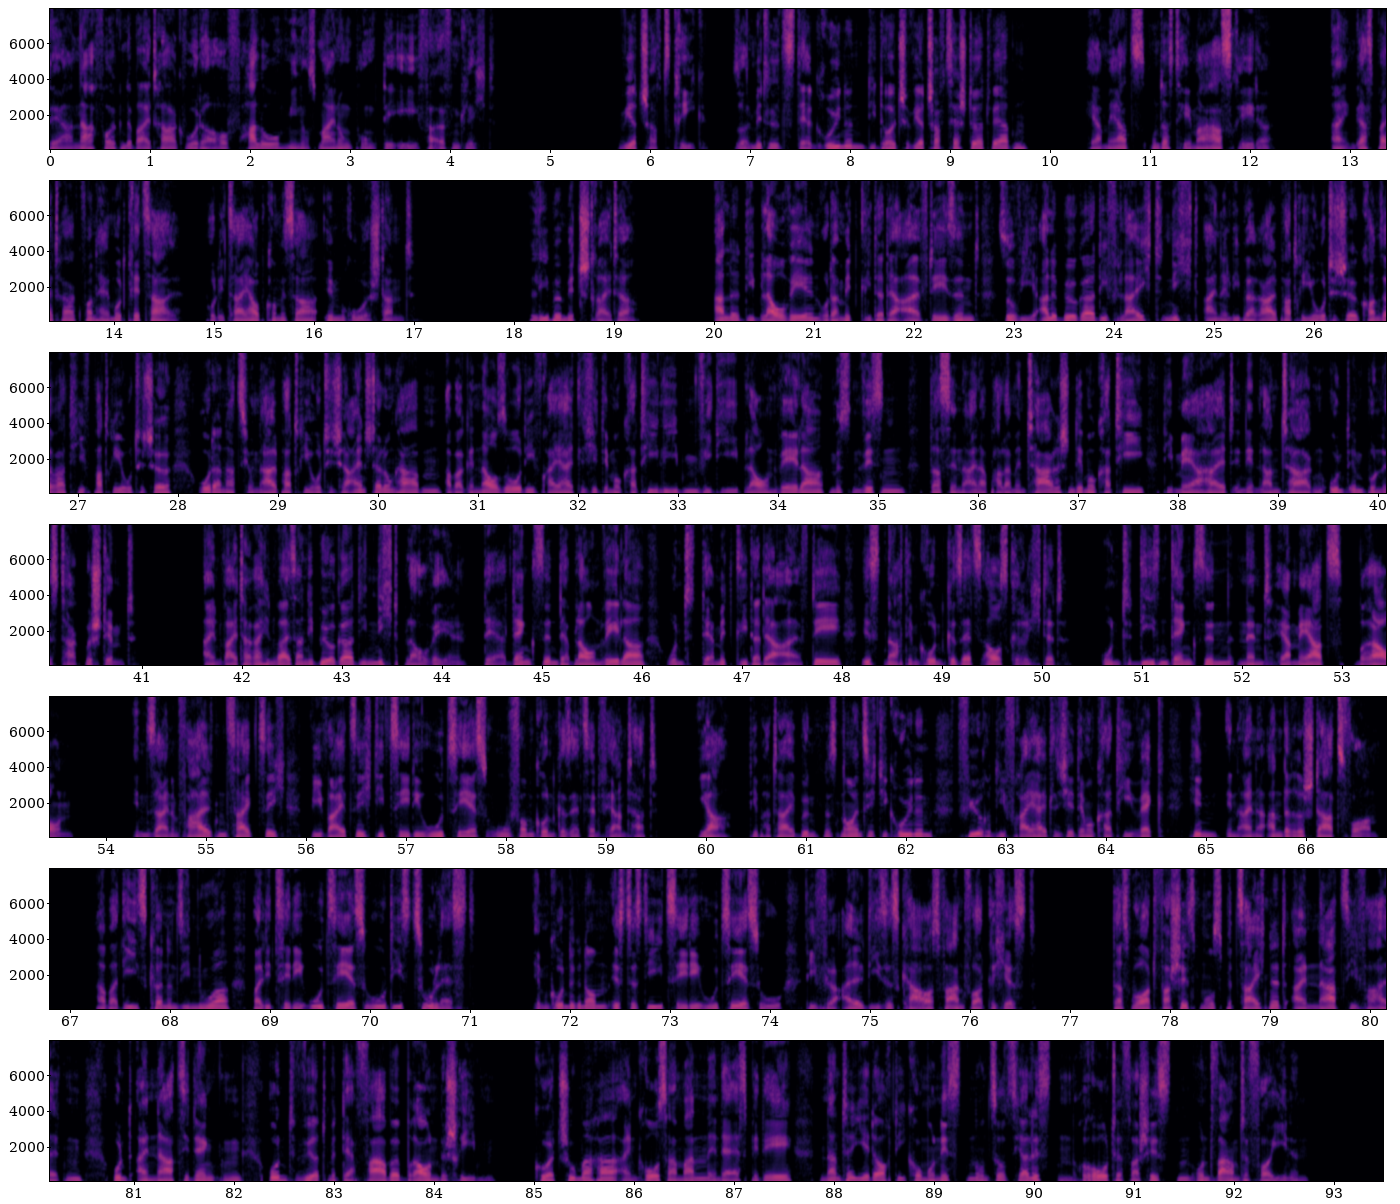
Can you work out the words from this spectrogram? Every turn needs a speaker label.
Speaker 1: Der nachfolgende Beitrag wurde auf hallo-meinung.de veröffentlicht. Wirtschaftskrieg. Soll mittels der Grünen die deutsche Wirtschaft zerstört werden? Herr Merz und das Thema Hassrede. Ein Gastbeitrag von Helmut Kretzal, Polizeihauptkommissar im Ruhestand. Liebe Mitstreiter, alle, die blau wählen oder Mitglieder der AfD sind, sowie alle Bürger, die vielleicht nicht eine liberal-patriotische, konservativ-patriotische oder nationalpatriotische Einstellung haben, aber genauso die freiheitliche Demokratie lieben wie die blauen Wähler, müssen wissen, dass in einer parlamentarischen Demokratie die Mehrheit in den Landtagen und im Bundestag bestimmt. Ein weiterer Hinweis an die Bürger, die nicht blau wählen. Der Denksinn der blauen Wähler und der Mitglieder der AfD ist nach dem Grundgesetz ausgerichtet. Und diesen Denksinn nennt Herr Merz braun. In seinem Verhalten zeigt sich, wie weit sich die CDU-CSU vom Grundgesetz entfernt hat. Ja, die Partei Bündnis 90 Die Grünen führen die freiheitliche Demokratie weg hin in eine andere Staatsform. Aber dies können sie nur, weil die CDU-CSU dies zulässt. Im Grunde genommen ist es die CDU-CSU, die für all dieses Chaos verantwortlich ist. Das Wort Faschismus bezeichnet ein Nazi-Verhalten und ein Nazi-Denken und wird mit der Farbe braun beschrieben. Kurt Schumacher, ein großer Mann in der SPD, nannte jedoch die Kommunisten und Sozialisten rote Faschisten und warnte vor ihnen.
